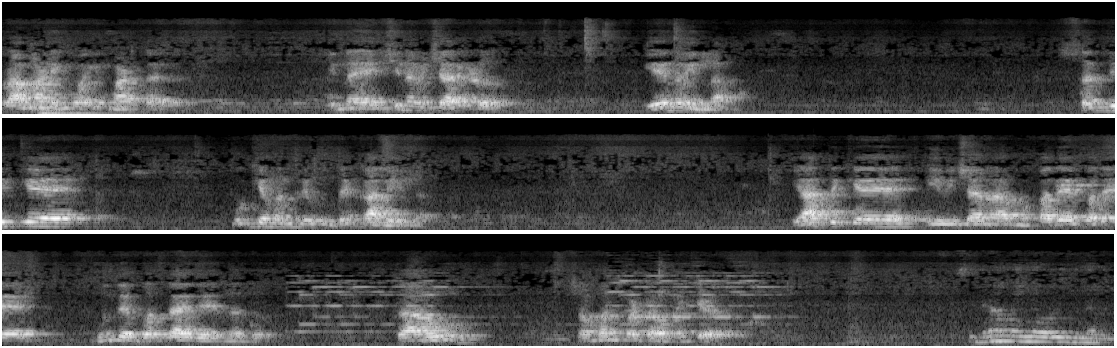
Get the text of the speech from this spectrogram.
ಪ್ರಾಮಾಣಿಕವಾಗಿ ಮಾಡ್ತಾ ಇದ್ದಾರೆ ಇನ್ನ ಹೆಚ್ಚಿನ ವಿಚಾರಗಳು ಏನೂ ಇಲ್ಲ. ಸದ್ಯಕ್ಕೆ ಮುಖ್ಯಮಂತ್ರಿ ಹುದ್ದೆ ಖಾಲಿ ಇಲ್ಲ. ಯಾತಕ್ಕೆ ಈ ವಿಚಾರ ಪದೇ ಪದೇ ಮುಂದೆ ಬರ್ತಾ ಇದೆ ಅನ್ನೋದು ತಾವು ಸಂಬಂಧಪಟ್ಟವ್ರನ್ನ ಕೇಳಬೇಕು ಸಿದ್ದರಾಮಯ್ಯನವರು ಇದು ನನ್ನ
